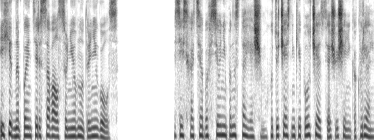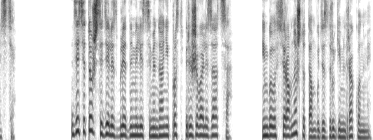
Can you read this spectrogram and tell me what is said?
Ехидно поинтересовался у нее внутренний голос. Здесь хотя бы все не по-настоящему, хоть участники и получают все ощущения, как в реальности. Дети тоже сидели с бледными лицами, но они просто переживали за отца. Им было все равно, что там будет с другими драконами,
